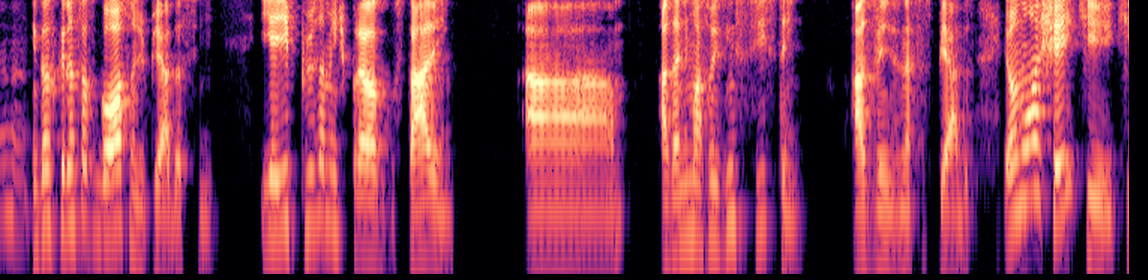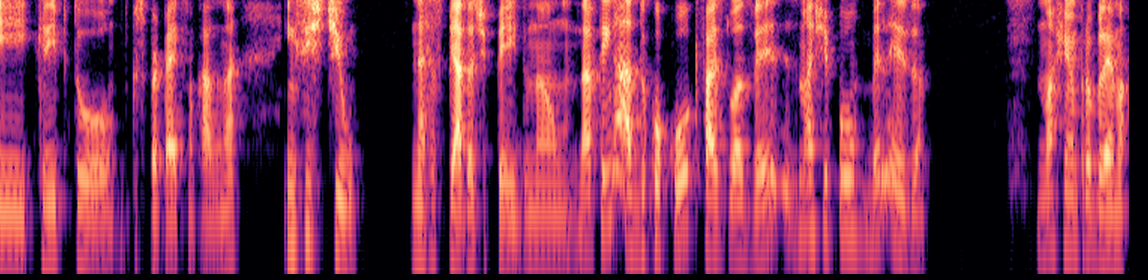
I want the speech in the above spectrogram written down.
Uhum. Então as crianças gostam de piada assim. E aí, justamente por elas gostarem, a- as animações insistem, às vezes, nessas piadas. Eu não achei que, que Crypto, que o Super Pets, no caso, né? Insistiu nessas piadas de peido, não. Tem a do Cocô, que faz duas vezes, mas, tipo, beleza. Não achei um problema.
